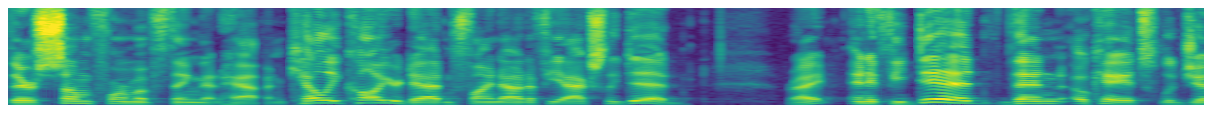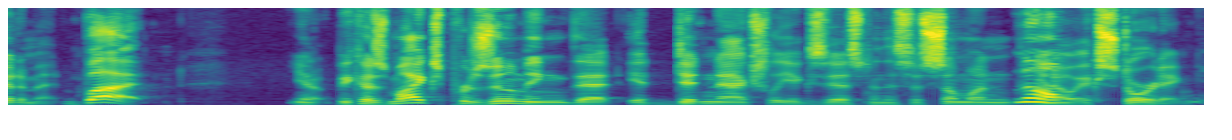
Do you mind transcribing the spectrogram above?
there's some form of thing that happened. Kelly, call your dad and find out if he actually did, right? And if he did, then okay, it's legitimate. But you know, because Mike's presuming that it didn't actually exist, and this is someone No. you know extorting.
